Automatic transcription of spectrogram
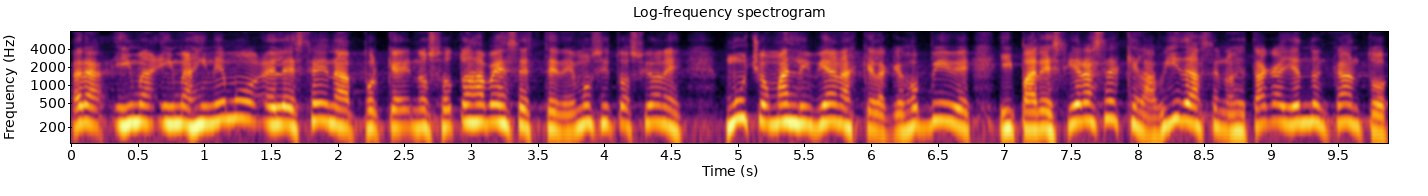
Ahora, imaginemos la escena porque nosotros a veces tenemos situaciones mucho más livianas que la que Job vive y pareciera ser que la vida se nos está cayendo en canto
